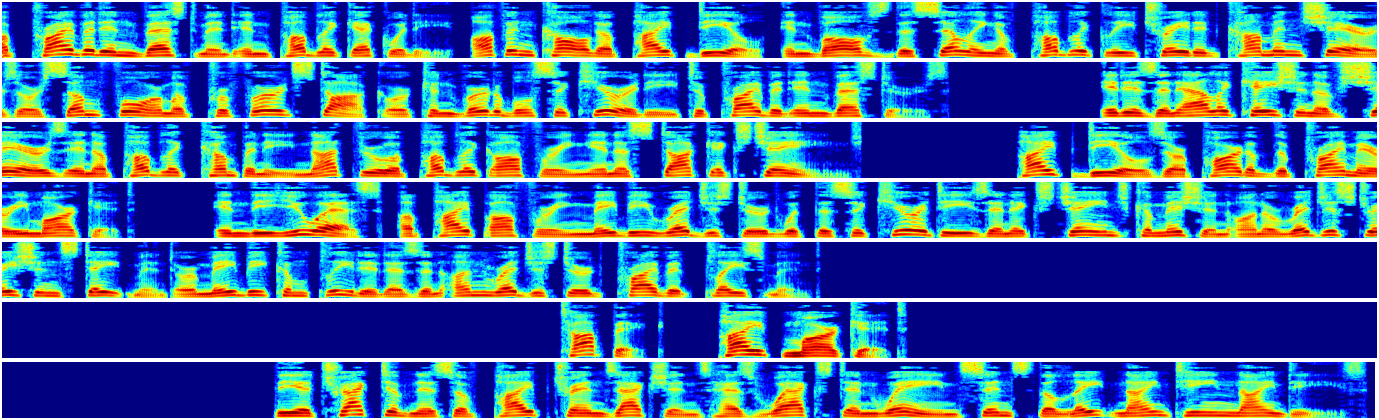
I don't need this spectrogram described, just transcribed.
A private investment in public equity, often called a PIPE deal, involves the selling of publicly traded common shares or some form of preferred stock or convertible security to private investors. It is an allocation of shares in a public company not through a public offering in a stock exchange. PIPE deals are part of the primary market. In the U.S., a PIPE offering may be registered with the Securities and Exchange Commission on a registration statement or may be completed as an unregistered private placement. PIPE market The attractiveness of PIPE transactions has waxed and waned since the late 1990s.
